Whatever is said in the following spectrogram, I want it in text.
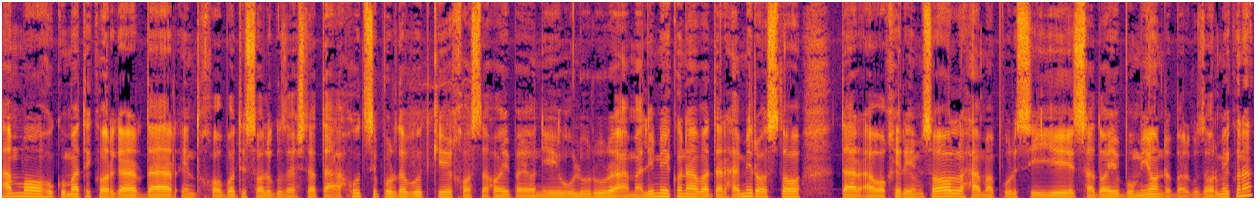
اما حکومت کارگر در انتخابات سال گذشته تعهد سپرده بود که خواسته های بیانیه اولورو را عملی می‌کنه و در همین راستا در اواخر امسال همه پرسی صدای بومیان را برگزار می‌کنه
